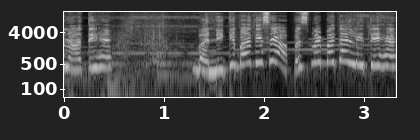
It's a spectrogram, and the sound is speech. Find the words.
बनाते हैं। बनने के बाद इसे आपस में बदल लेते हैं।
